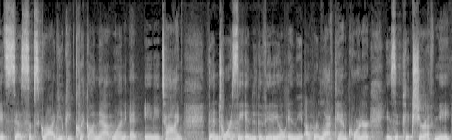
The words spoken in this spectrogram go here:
It says subscribe. You can click on that one at any time. Then towards the end of the video in the upper left hand corner is a picture of me.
